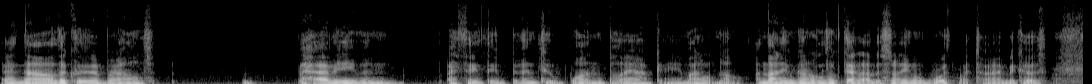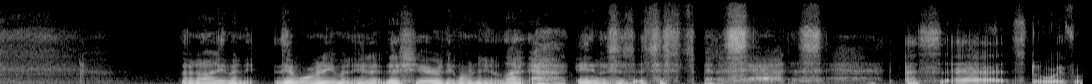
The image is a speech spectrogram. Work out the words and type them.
And now the Cleveland Browns have even, I think they've been to one playoff game. I don't know. I'm not even going to look that up. It's not even worth my time because they're not even, they weren't even in it this year. They weren't in it last. Anyways, it's, it's just, it's been a sad, a sad, a sad story for,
